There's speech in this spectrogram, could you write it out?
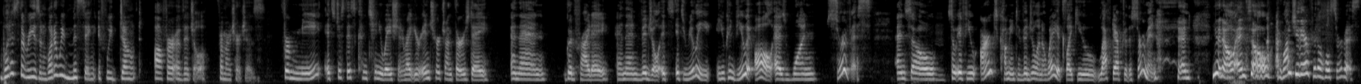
what is the reason what are we missing if we don't offer a vigil from our churches for me, it's just this continuation, right? You're in church on Thursday, and then Good Friday, and then Vigil. It's it's really you can view it all as one service. And so Mhm. so if you aren't coming to Vigil in a way, it's like you left after the sermon. and you know, and so I want you there for the whole service.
